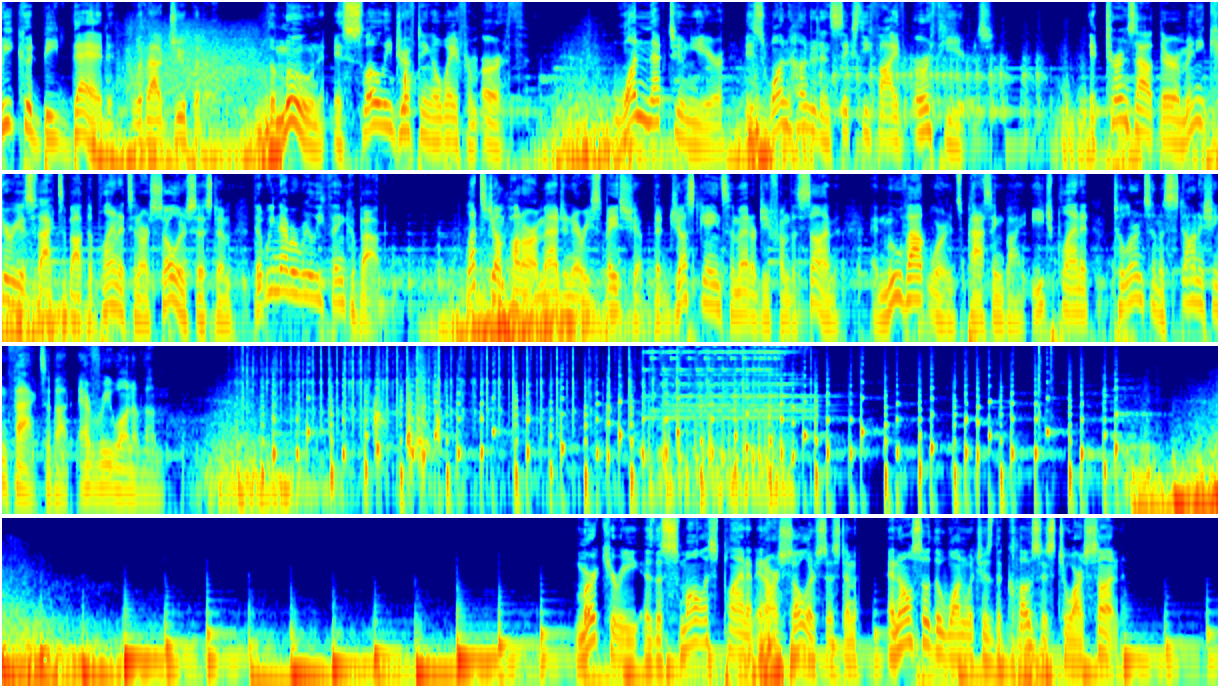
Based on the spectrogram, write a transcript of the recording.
We could be dead without Jupiter. The moon is slowly drifting away from Earth. One Neptune year is 165 Earth years. It turns out there are many curious facts about the planets in our solar system that we never really think about. Let's jump on our imaginary spaceship that just gained some energy from the sun and move outwards passing by each planet to learn some astonishing facts about every one of them. Mercury is the smallest planet in our solar system and also the one which is the closest to our Sun.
